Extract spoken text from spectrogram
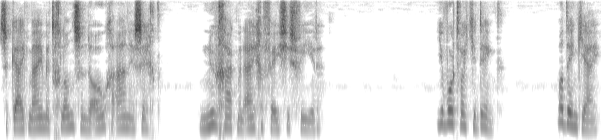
Ze kijkt mij met glanzende ogen aan en zegt: Nu ga ik mijn eigen feestjes vieren. Je wordt wat je denkt. Wat denk jij?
